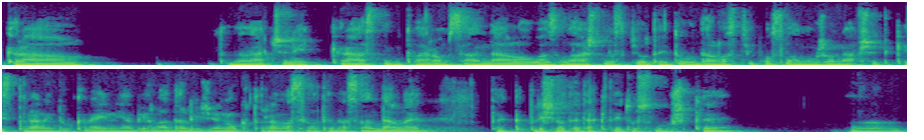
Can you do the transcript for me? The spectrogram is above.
Král teda nadšený krásnym tvarom sandálov a zvláštnosťou tejto udalosti poslal mužov na všetky strany do krajiny, aby hľadali ženu, ktorá nosila teda sandále, tak prišiel teda k tejto slúžke. No,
